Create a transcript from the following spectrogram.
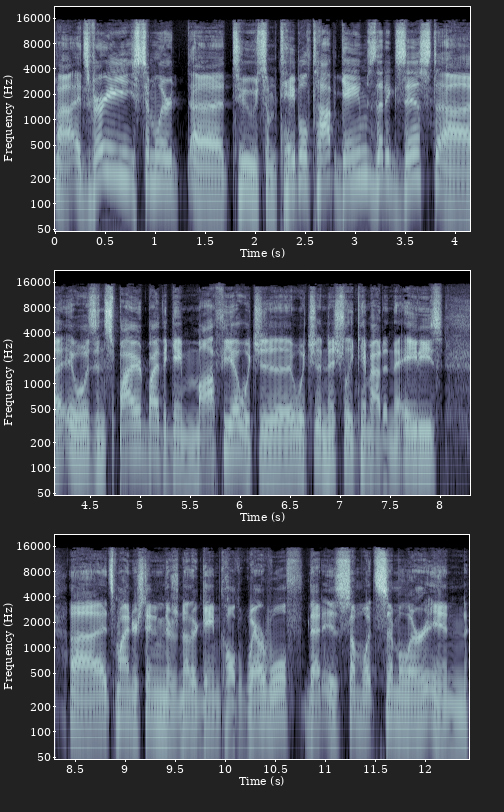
uh, it's very similar uh, to some tabletop games that exist. Uh, it was inspired by the game Mafia, which uh, which initially came out in the 80s. Uh, it's my understanding there's another game called Werewolf that is somewhat similar in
